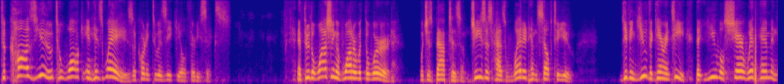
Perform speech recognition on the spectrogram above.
to cause you to walk in His ways, according to Ezekiel 36. And through the washing of water with the Word, which is baptism, Jesus has wedded Himself to you giving you the guarantee that you will share with him in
